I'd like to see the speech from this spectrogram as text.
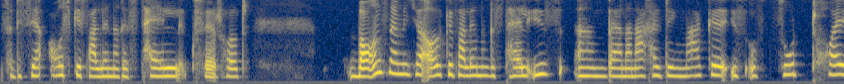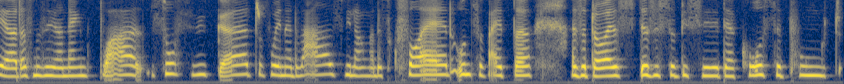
so ein bisschen ausgefalleneres Teil geführt hat. Bei uns nämlich ein ausgefalleneres Teil ist, ähm, bei einer nachhaltigen Marke, ist oft so teuer, dass man sich dann denkt, boah, so viel Geld, wo ich nicht weiß, wie lange mir das gefällt und so weiter. Also da ist, das ist so ein bisschen der große Punkt,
